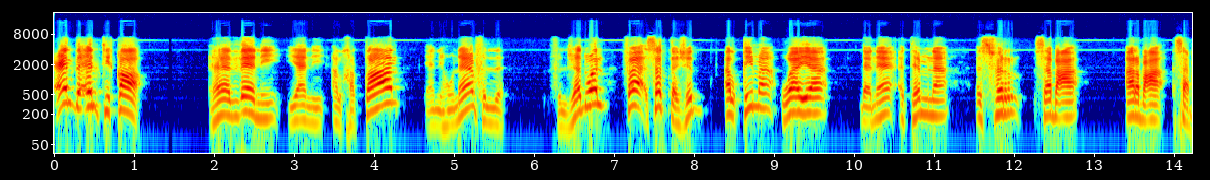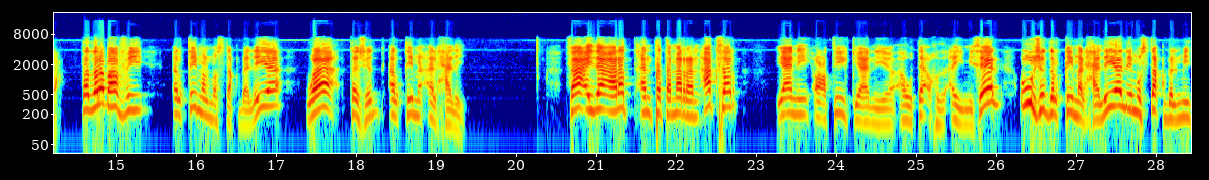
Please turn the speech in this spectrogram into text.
عند التقاء هذان يعني الخطان يعني هنا في في الجدول فستجد القيمة وهي لنا تهمنا صفر سبعة 4 7 تضربها في القيمة المستقبلية وتجد القيمة الحالية. فإذا أردت أن تتمرن أكثر يعني أعطيك يعني أو تأخذ أي مثال أوجد القيمة الحالية لمستقبل.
